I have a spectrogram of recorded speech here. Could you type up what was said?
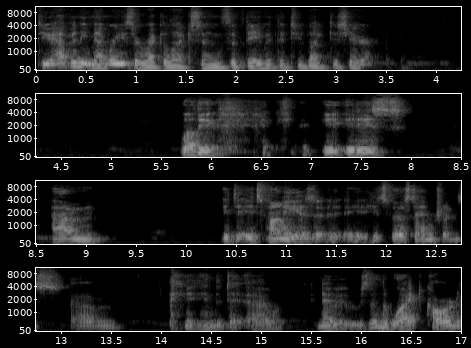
Do you have any memories or recollections of David that you'd like to share? Well, the, it, it is. Um, it, it's funny as his first entrance um, in the uh, no, it was in the white corridor,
